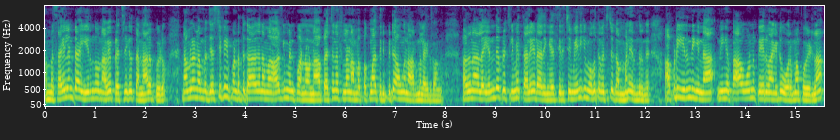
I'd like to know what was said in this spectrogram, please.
நம்ம சைலண்ட்டாக இருந்தோம்னாவே பிரச்சனைகள் தன்னால் போயிடும். நம்மளை நம்ம ஜஸ்டிஃபை பண்ணுறதுக்காக நம்ம ஆர்குமெண்ட் பண்ணோன்னா பிரச்சனை ஃபுல்லாக நம்ம பக்கமாக திருப்பிட்டு அவங்க நார்மல் ஆகிடுவாங்க அதனால் எந்த பிரச்சனையுமே தலையிடாதீங்க. சிரிச்சு மேனிக்கு முகத்தை வச்சுட்டு கம்மன்னு இருந்துருங்க. அப்படி இருந்தீங்கன்னா நீங்கள் பாவம்னு பேர் வாங்கிட்டு ஓரமாக போயிடலாம்.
